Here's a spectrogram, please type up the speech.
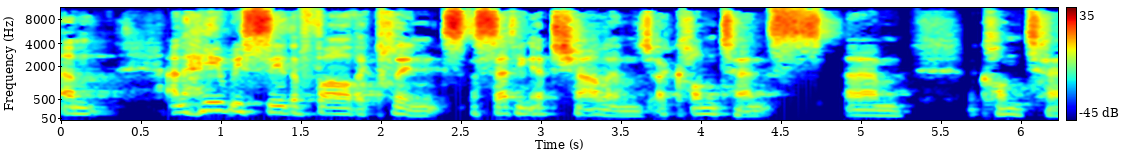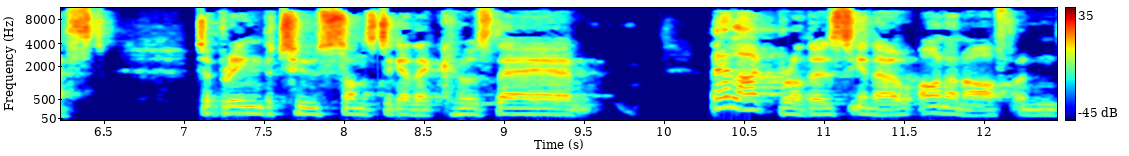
Um, and here we see the father Clint setting a challenge, a contest, um, a contest to bring the two sons together because they're they're like brothers, you know, on and off, and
